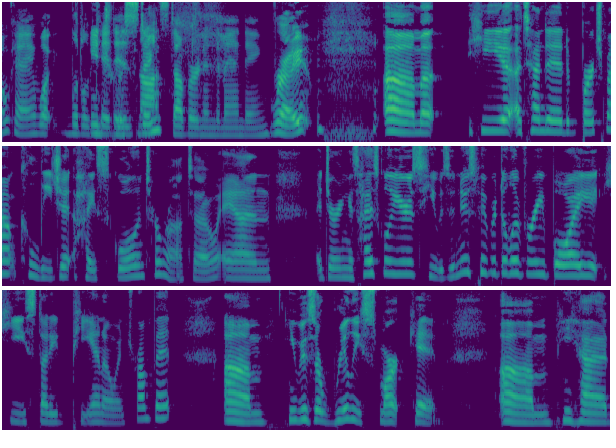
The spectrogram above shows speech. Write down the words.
Okay, what little kid is not stubborn and demanding? Right. Um, he attended Birchmount Collegiate High School in Toronto, and during his high school years, he was a newspaper delivery boy. He studied piano and trumpet. Um, he was a really smart kid. Um, he had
